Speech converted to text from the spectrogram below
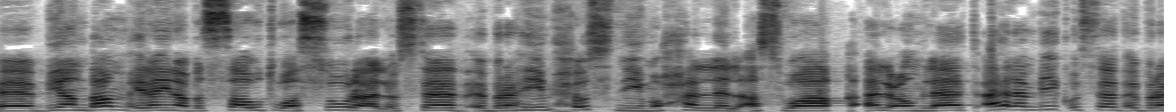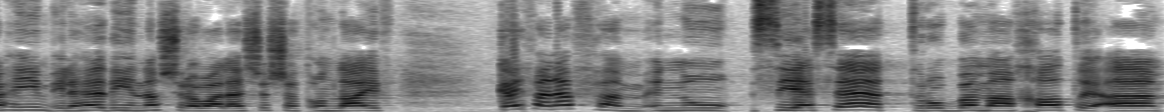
بينضم إلينا بالصوت والصورة الأستاذ إبراهيم حسني محلل أسواق العملات. أهلا بك أستاذ إبراهيم إلى هذه النشرة وعلى شاشة أون لايف. كيف نفهم إنه سياسات ربما خاطئة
